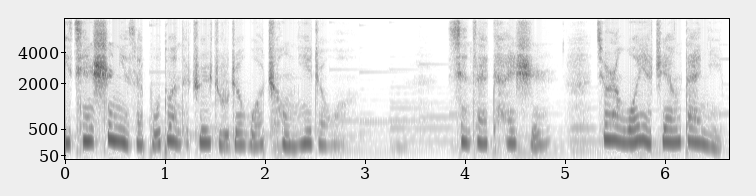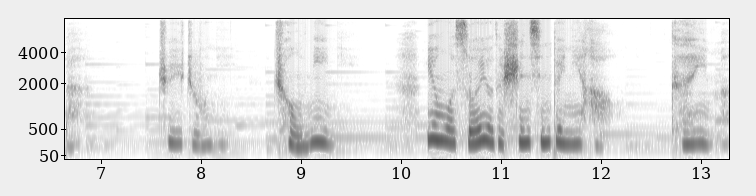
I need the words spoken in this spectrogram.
以前是你在不断的追逐着我，宠溺着我，现在开始，就让我也这样待你吧，追逐你，宠溺你。用我所有的身心对你好，可以吗？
